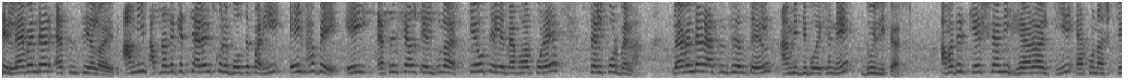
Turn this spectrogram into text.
যে ল্যাভেন্ডার এসেন্সিয়াল অয়েল। আমি আপনাদেরকে চ্যালেঞ্জ করে বলতে পারি, এইভাবে এই এসেন্সিয়াল তেলগুলো কেউ তেলে ব্যবহার করে সেল করবে না। ল্যাভেন্ডার এসেন্সিয়াল তেল আমি দিব এখানে দুই লিটার। আমাদের কেশরানি হেয়ার অয়েলটি এখন আসছে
